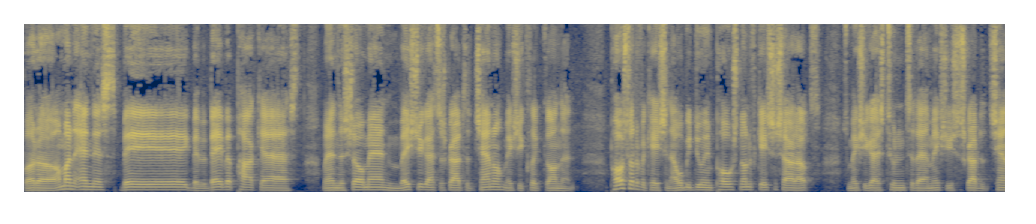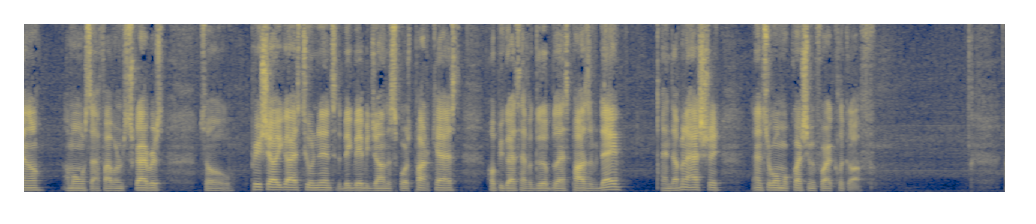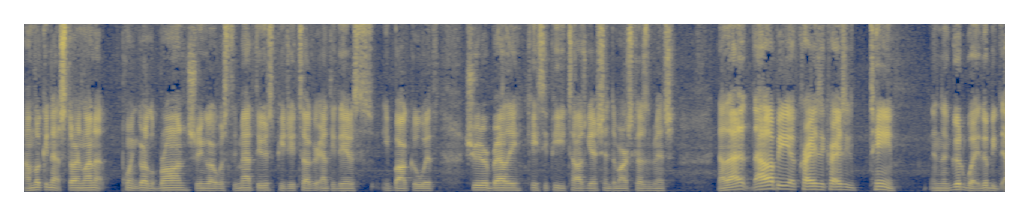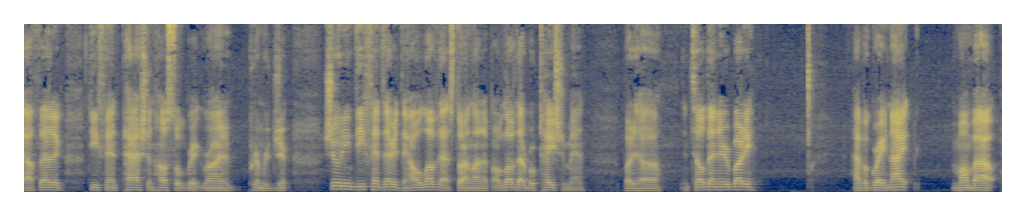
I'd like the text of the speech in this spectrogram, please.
But uh, I'm gonna end this big baby baby podcast. I'm gonna end the show, man. Make sure you guys subscribe to the channel. Make sure you click on that post notification. I will be doing post notification shout outs. So make sure you guys tune into that. Make sure you subscribe to the channel. I'm almost at 500 subscribers. So appreciate you guys tuning in to the Big Baby Jonathan Sports Podcast. Hope you guys have a good, blessed, positive day. And I'm gonna actually answer one more question before I click off. I'm looking at starting lineup: point guard LeBron, shooting guard Wesley Matthews, PJ Tucker, Anthony Davis, Ibaka with Shooter Bradley, KCP, Taj Gibson, Demarcus Cousins. Now that that would be a crazy, crazy team in a good way. They'll be athletic, defense, passion, hustle, grit, grind, perimeter shooting, defense, everything. I would love that starting lineup. I would love that rotation, man. But uh, until then, everybody, have a great night. Mamba out.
